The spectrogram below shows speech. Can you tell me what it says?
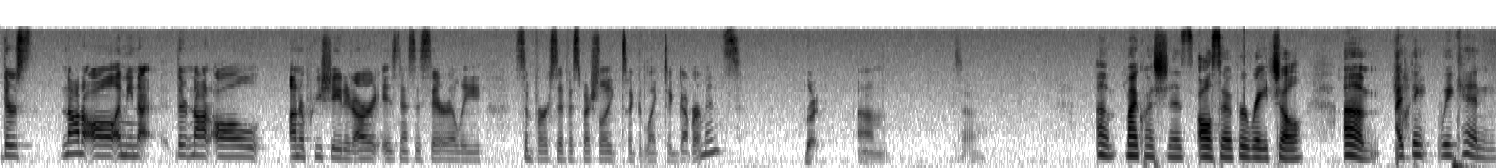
There's not all. I mean, uh, they're not all unappreciated art is necessarily subversive, especially to like to governments. Right. Um, so. Um, my question is also for Rachel. Um, I think we can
